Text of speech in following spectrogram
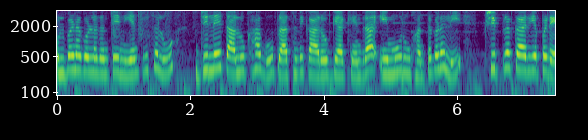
ಉಲ್ಬಣಗೊಳ್ಳದಂತೆ ನಿಯಂತ್ರಿಸಲು ಜಿಲ್ಲೆ ತಾಲೂಕು ಹಾಗೂ ಪ್ರಾಥಮಿಕ ಆರೋಗ್ಯ ಕೇಂದ್ರ ಈ ಮೂರು ಹಂತಗಳಲ್ಲಿ ಕ್ಷಿಪ್ರ ಕಾರ್ಯಪಡೆ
